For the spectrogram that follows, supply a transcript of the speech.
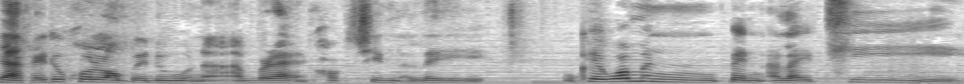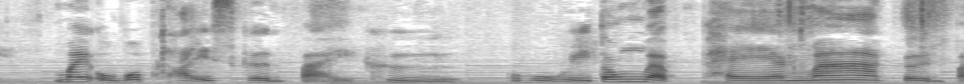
อยากให้ทุกคนลองไปดูนะ แบรนด์คอกชิน a เล่โอเคว่ามันเป็นอะไรที่ไม่โอเวอร์ไพรส์เกินไปคือ โอ้โหต้องแบบแพงมากเกินไป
